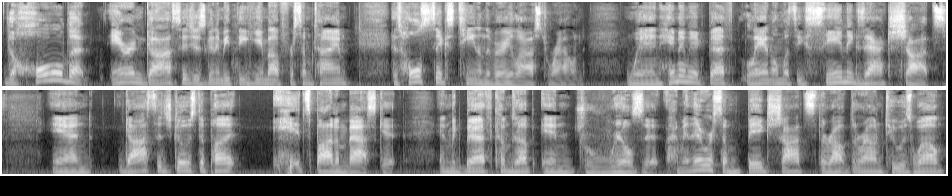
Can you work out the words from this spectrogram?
the hole that Aaron Gossage is going to be thinking about for some time is hole 16 on the very last round. When him and McBeth land almost the same exact shots, and Gossage goes to putt, hits bottom basket, and McBeth comes up and drills it. I mean, there were some big shots throughout the round too as well,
